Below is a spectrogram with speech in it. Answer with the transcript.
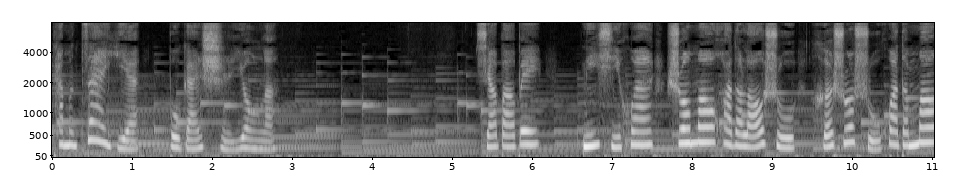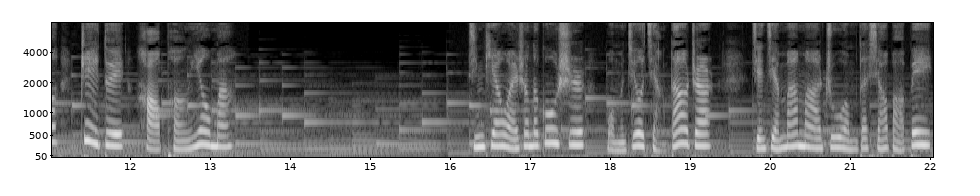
它们再也不敢使用了。”小宝贝，你喜欢说猫话的老鼠和说鼠话的猫这对好朋友吗？今天晚上的故事我们就讲到这儿。简简妈妈祝我们的小宝贝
